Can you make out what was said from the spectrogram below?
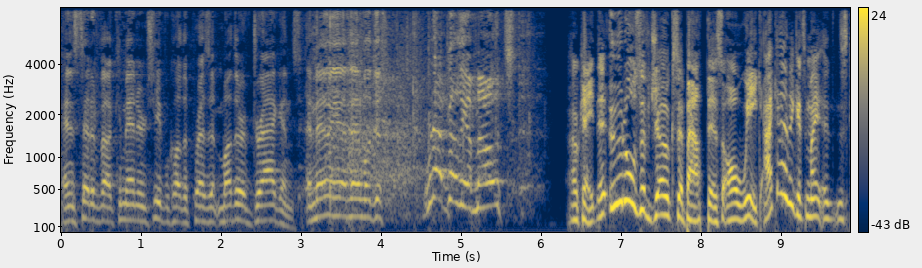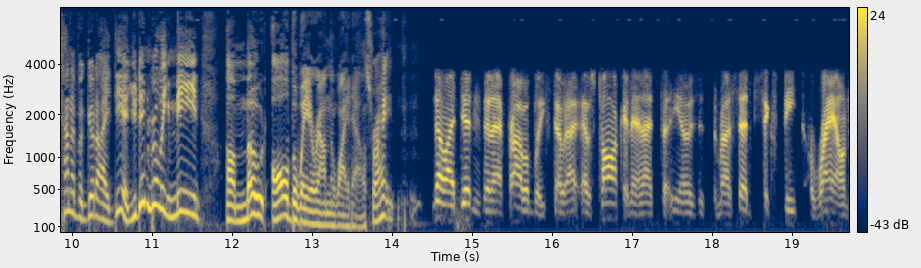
And instead of uh, Commander in Chief, we'll call the President Mother of Dragons. And then, and then we'll just. We're not building a moat! Okay, the oodles of jokes about this all week. I kind of think it's my it's kind of a good idea. You didn't really mean a moat all the way around the White House, right? No, I didn't, and I probably I, I was talking, and I you know when I said six feet around,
